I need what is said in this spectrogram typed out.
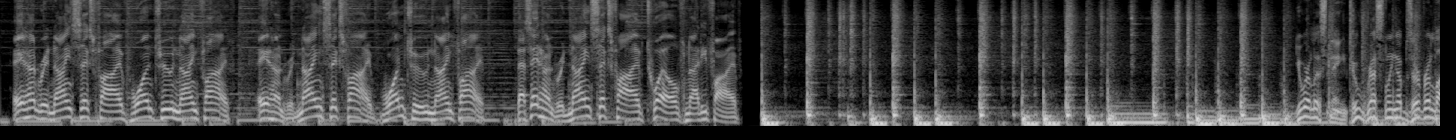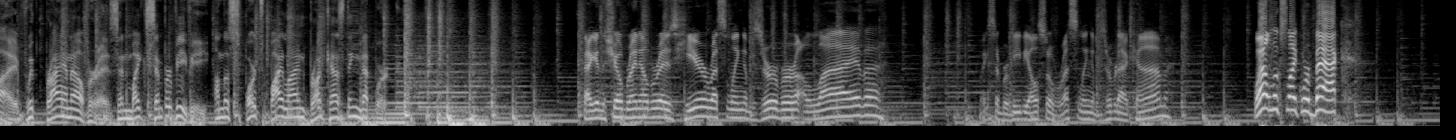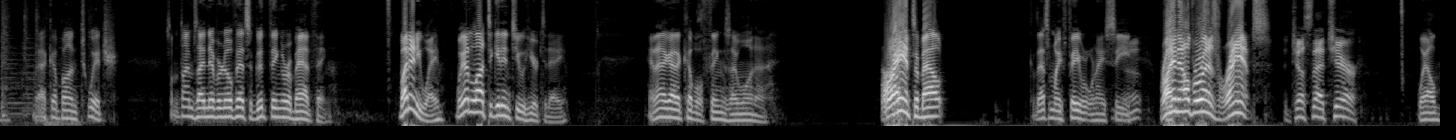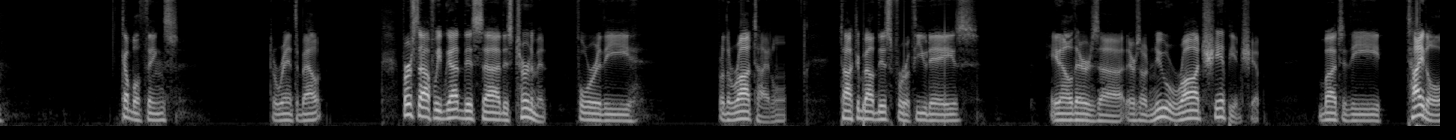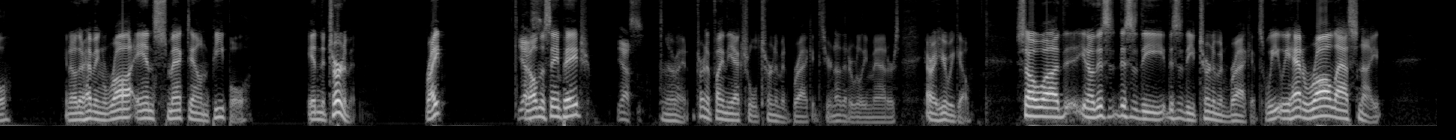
800 965 1295. 800 965 1295. That's 800 965 1295. You are listening to Wrestling Observer Live with Bryan Alvarez and Mike Sempervive on the Sports Byline Broadcasting Network. Back in the show, Bryan Alvarez here, Wrestling Observer Live. Mike Sempervive, also WrestlingObserver.com. Well, looks like we're back. Back up on Twitch. Sometimes I never know if that's a good thing or a bad thing. But anyway, we got a lot to get into here today. And I got a couple of things I want to rant about. Because that's my favorite when I see Yeah. Bryan Alvarez rants. Adjust that chair. Well, a couple of things to rant about. First off, we've got this uh, this tournament for the for the Raw title. Talked about this for a few days. You know, there's uh, there's a new Raw championship, but the title, you know, they're having Raw and SmackDown people in the tournament, right? Yes. We're all on the same page. Yes. All right. I'm trying to find the actual tournament brackets here. Not that it really matters. All right, here we go. So uh, th- you know this this is the this is the tournament brackets. We we had Raw last night,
